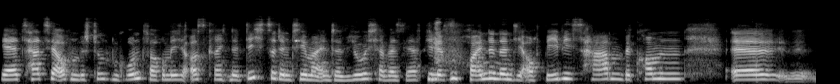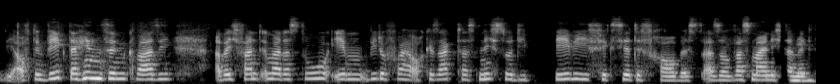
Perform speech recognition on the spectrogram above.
Ja, jetzt hat es ja auch einen bestimmten Grund, warum ich ausgerechnet dich zu dem Thema interview. Ich habe ja sehr viele Freundinnen, die auch Babys haben, bekommen, äh, die auf dem Weg dahin sind quasi. Aber ich fand immer, dass du eben, wie du vorher auch gesagt hast, nicht so die babyfixierte Frau bist. Also was meine ich damit? Mhm.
